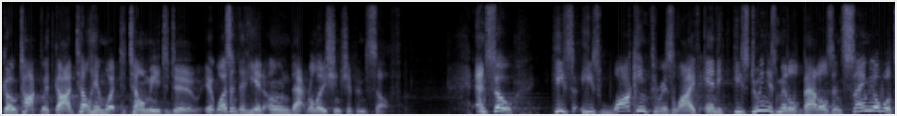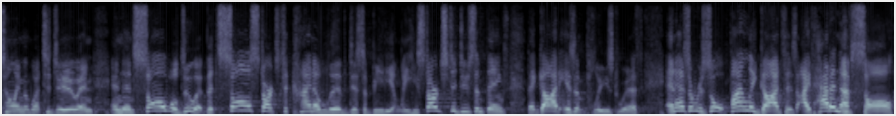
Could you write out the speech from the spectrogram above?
go talk with God, tell him what to tell me to do. It wasn't that he had owned that relationship himself. And so he's, he's walking through his life and he's doing his middle battles, and Samuel will tell him what to do, and, and then Saul will do it. But Saul starts to kind of live disobediently. He starts to do some things that God isn't pleased with. And as a result, finally, God says, I've had enough, Saul.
